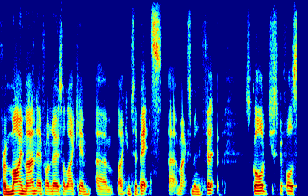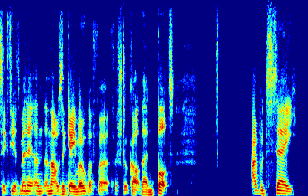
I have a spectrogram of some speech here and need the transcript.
from my man. Everyone knows I like him, um, like him to bits. Uh, Maximilian Philipp scored just before the 60th minute, and, and that was a game over for for Stuttgart then. But I would say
